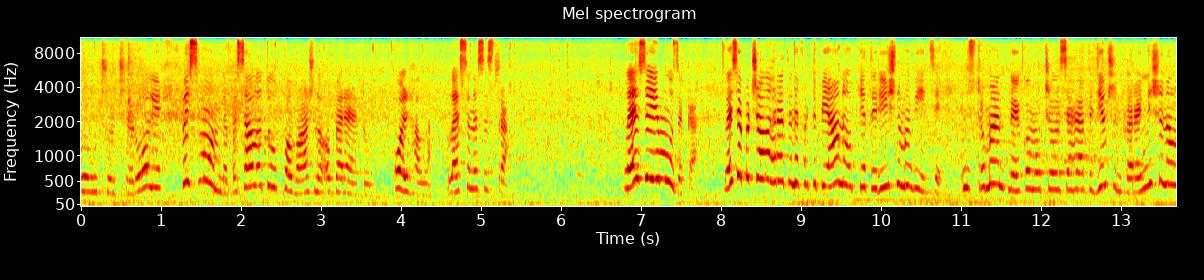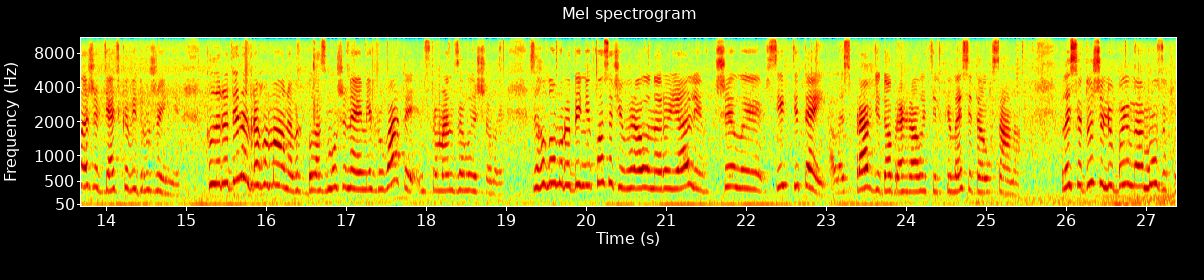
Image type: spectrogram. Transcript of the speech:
вилучуючи ролі, письмом написала ту поважну оперету. Ольга Лесина сестра. Леся і музика. Леся почала грати на фортепіано у п'ятирічному віці. Інструмент, на якому вчилася грати дівчинка, раніше належав дядьковій дружині. Коли родина Драгоманових була змушена емігрувати, інструмент залишили. Загалом у родині Косачів грали на роялі, вчили всіх дітей, але справді добре грали тільки Леся та Оксана. Леся дуже любила музику,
